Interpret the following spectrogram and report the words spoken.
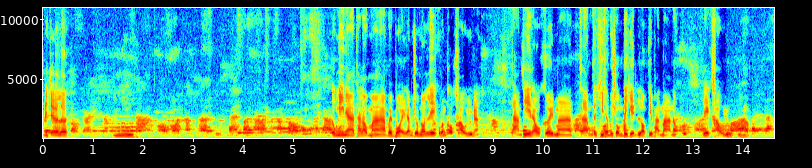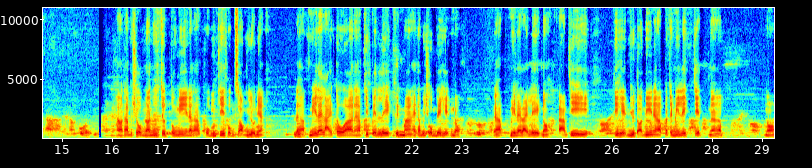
ไม่เจอเลย อืม ตรงนี้เนี่ยถ้าเรามาบ่อยๆท่านผู้ชมนอนเลขมันเข้าอยู่นะ ตามที่เราเคยมาตามที่ท่านผู้ชมได้เห็นรอบที่ผ่านมาเนาะเลขเข้าอยู่นะครับเอาท่านผู้ชมเนาะที่จุดตรงนี้นะครับ ผมที่ผมส่องอยู่เนี้ยนะครับมีหลาย ๆ ตัวนะครับที่เป็นเลขขึ้นมาให้ท่านผู้ชมได้เห็นเนาะนะครับมีหลาย ๆ เลขเนาะตามที่ที่เห็นอยู่ตอนนี้นะครับ ก็จะมีเลขเจ็ดนะครับเนาะ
